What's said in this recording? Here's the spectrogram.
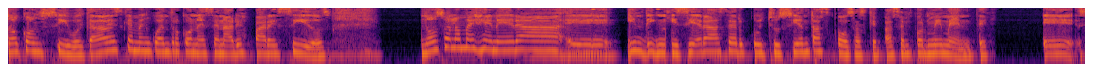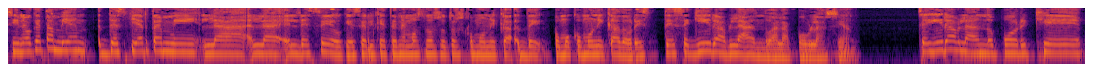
no concibo y cada vez que me encuentro con escenarios parecidos, no solo me genera eh, quisiera hacer 800 cosas que pasen por mi mente, eh, sino que también despierta en mí la, el deseo, que es el que tenemos nosotros de, como comunicadores, de seguir hablando a la población. Seguir hablando porque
